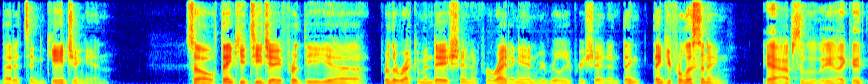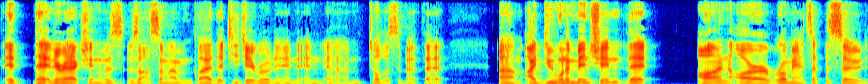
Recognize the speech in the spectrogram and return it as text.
that it's engaging in. So thank you, TJ, for the uh, for the recommendation and for writing in. We really appreciate it. And thank thank you for listening. Yeah, absolutely. Like it, it that interaction was was awesome. I'm glad that TJ wrote in and um, told us about that. Um, I do want to mention that on our romance episode,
